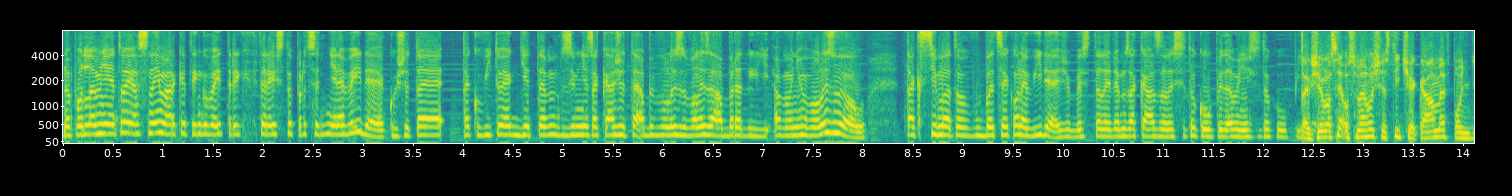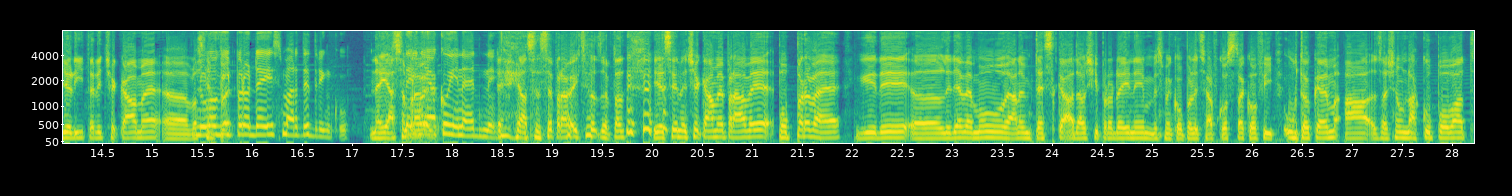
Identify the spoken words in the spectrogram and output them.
No podle mě je to jasný marketingový trik, který stoprocentně nevejde, jakože to je takový to, jak dětem v zimě zakážete, aby volizovali zábradlí a oni ho volizujou, tak s tímhle to vůbec jako nevíde, že byste lidem zakázali si to koupit a oni si to koupí. Takže vlastně 8.6. čekáme v pondělí, tady čekáme uh, vlastně... Nulový prodej smarty drinku. Ne, já jsem Stejně právě... jako jiné dny. Já jsem se právě chtěl zeptat, jestli nečekáme právě poprvé, kdy uh, lidé vemou, já nevím, Teska a další prodejny, my jsme koupili třeba v Costa Coffee útokem a začnou nakupovat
